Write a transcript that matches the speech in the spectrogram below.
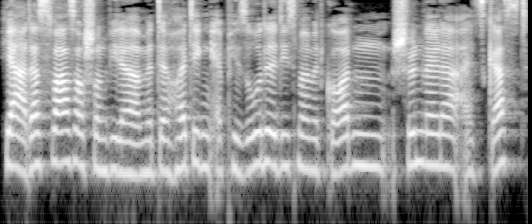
Ja, das war's auch schon wieder mit der heutigen Episode. Diesmal mit Gordon Schönwelder als Gast.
